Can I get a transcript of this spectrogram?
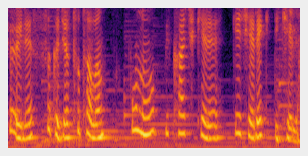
Şöyle sıkıca tutalım. Bunu birkaç kere geçerek dikelim.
